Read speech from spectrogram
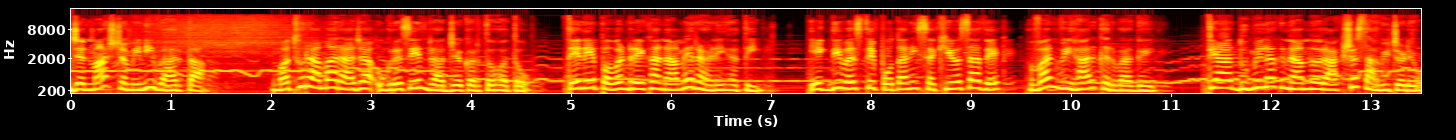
જન્માષ્ટમીની વાર્તા. મથુરામાં રાજા ઉગ્રસેન રાજ્ય કરતો હતો. તેને પવનરેખા નામે રાણી હતી. એક દિવસ તે પોતાની સખીઓ સાથે વન વિહાર કરવા ગઈ. ત્યાં દુમિલક નામનો રાક્ષસ આવી ચડ્યો.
